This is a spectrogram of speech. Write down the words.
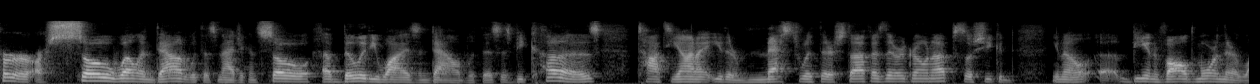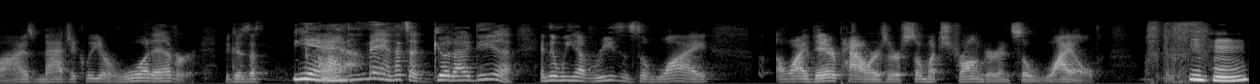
her are so well endowed with this magic and so ability wise endowed with this is because Tatiana either messed with their stuff as they were growing up so she could, you know, uh, be involved more in their lives magically or whatever. Because that's Yeah. Oh man, that's a good idea. And then we have reasons to why why their powers are so much stronger and so wild. Mm-hmm.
